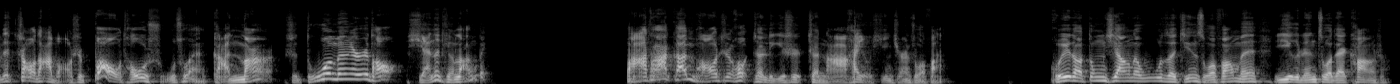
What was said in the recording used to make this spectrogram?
打的赵大宝是抱头鼠窜，赶忙是夺门而逃，显得挺狼狈。把他赶跑之后，这李氏这哪还有心情做饭？回到东乡的屋子，紧锁房门，一个人坐在炕上，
